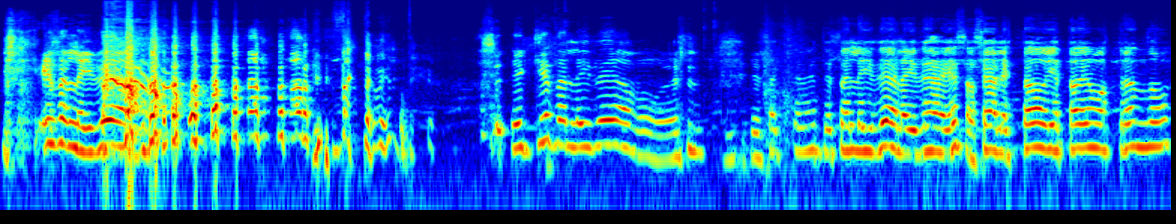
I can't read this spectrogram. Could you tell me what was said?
Esa es la idea. Exactamente. Es que esa es la idea, po, weón. Exactamente, esa es la idea. La idea es esa. O sea, el Estado ya está demostrando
